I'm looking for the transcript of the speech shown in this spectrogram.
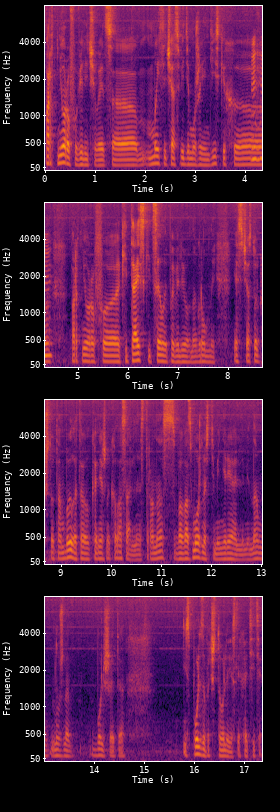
партнеров увеличивается. Мы сейчас видим уже индийских mm-hmm. партнеров, китайский целый павильон огромный. Я сейчас только что там был, это, конечно, колоссальная страна с возможностями нереальными. Нам нужно больше это использовать, что ли, если хотите.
